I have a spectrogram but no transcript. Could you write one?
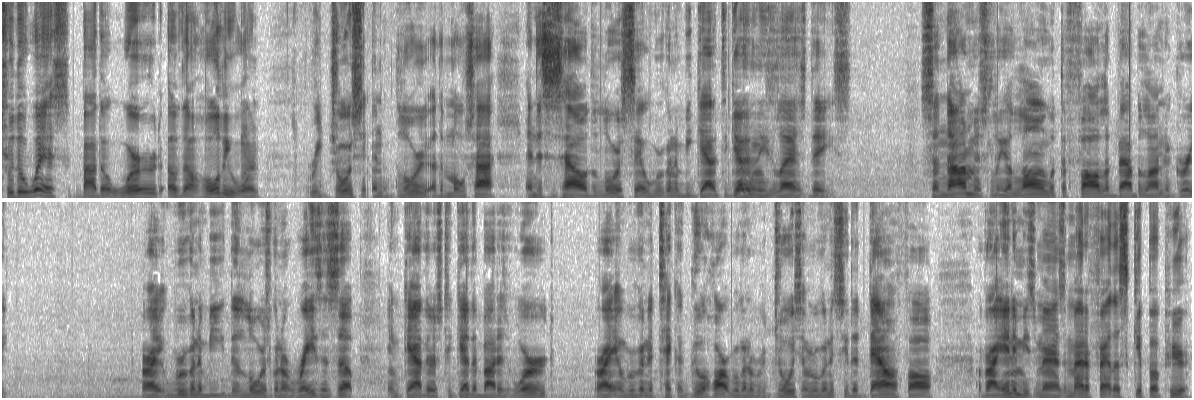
to the west by the word of the Holy One, rejoicing in the glory of the Most High. And this is how the Lord said we're going to be gathered together in these last days. Synonymously, along with the fall of Babylon the Great. Right? We're going to be, the Lord's going to raise us up and gather us together by his word. Right? And we're going to take a good heart. We're going to rejoice and we're going to see the downfall of our enemies, man. As a matter of fact, let's skip up here.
